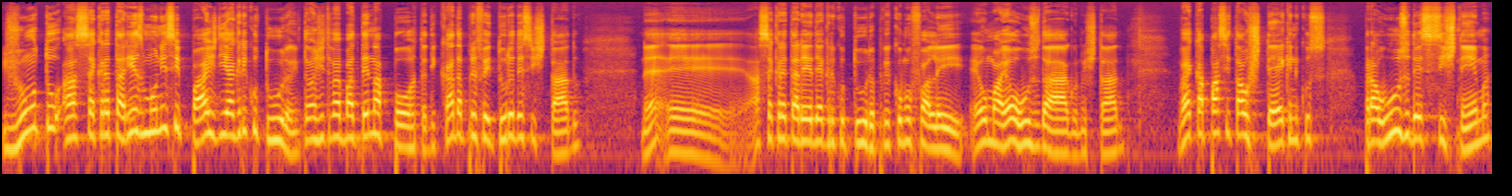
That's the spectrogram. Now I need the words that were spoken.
junto às secretarias municipais de agricultura. Então a gente vai bater na porta de cada prefeitura desse estado. Né? É, a Secretaria de Agricultura, porque, como eu falei, é o maior uso da água no estado, vai capacitar os técnicos para o uso desse sistema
